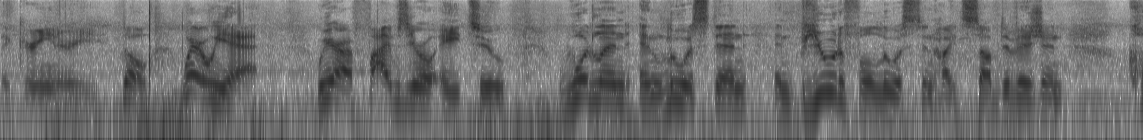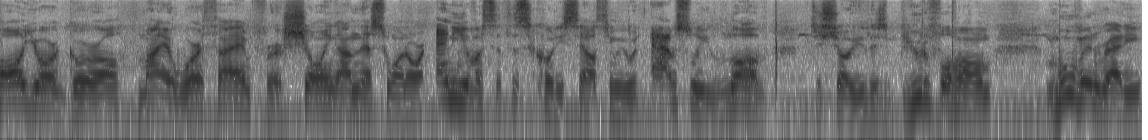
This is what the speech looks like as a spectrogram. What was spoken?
The greenery. So, where are we at? We are at 5082 Woodland in Lewiston in beautiful Lewiston Heights subdivision call your girl, Maya Wertheim, for a showing on this one, or any of us at the Sokody sales team. We would absolutely love to show you this beautiful home, move-in ready,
